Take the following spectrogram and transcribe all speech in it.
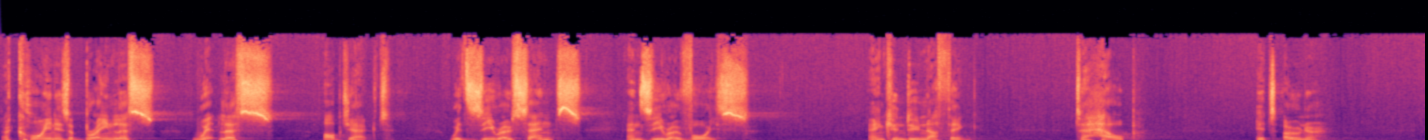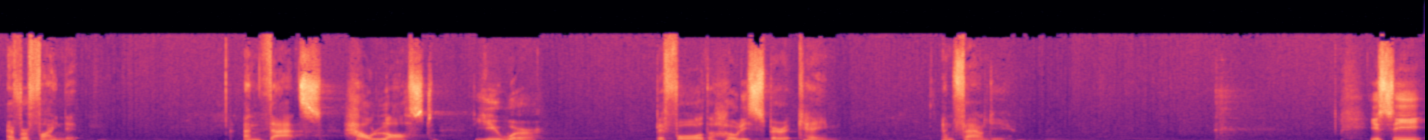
A coin is a brainless, witless object with zero sense and zero voice and can do nothing to help its owner ever find it. And that's how lost you were before the Holy Spirit came and found you. You see,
